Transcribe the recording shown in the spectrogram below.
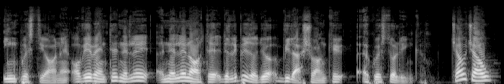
in questione. Ovviamente nelle, nelle note dell'episodio vi lascio anche eh, questo link. Ciao ciao!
